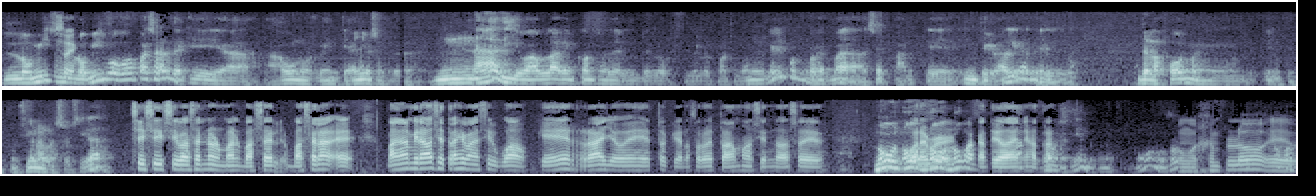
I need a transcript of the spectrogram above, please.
Lo mismo, Sí. lo mismo va a pasar de aquí a, a unos 20 años. Nadie va a hablar en contra del- de, los, de los matrimonios gays porque va, a ser parte integral ya de la forma en, en que funciona la sociedad. Sí, sí, sí, va a ser normal, va a ser, va a ser, eh, van a mirar hacia atrás y van a decir, wow, qué rayo es esto que nosotros estábamos haciendo hace No, no, Whatever no, no. cantidad de años atrás. Como ejemplo, eh,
